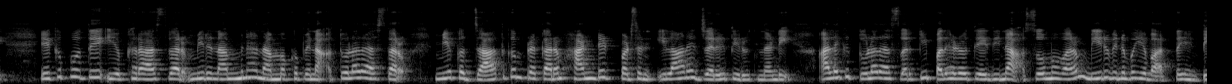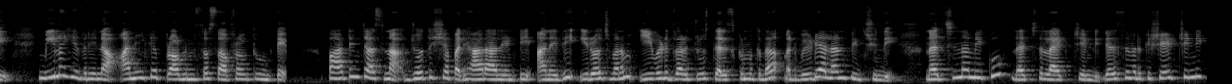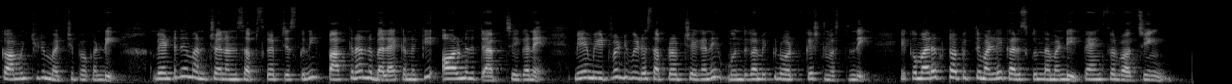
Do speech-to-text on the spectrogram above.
ఇకపోతే ఈ యొక్క రాశివారు మీరు నమ్మినా నమ్మకపోయినా తుల రాశివారు మీ యొక్క జాతకం ప్రకారం హండ్రెడ్ పర్సెంట్ ఇలానే జరిగి తీరుతుందండి. అలాగే తుల రాశి పదిహేడవ తేదీన సోమవారం మీరు వినబోయే వార్త ఏంటి? మీలో ఎవరైనా అనేక ప్రాబ్లమ్స్తో సఫర్ అవుతూ ఉంటే పాటించాల్సిన జ్యోతిష్య పరిహారాలేంటి అనేది ఈరోజు మనం ఈ వీడియో ద్వారా చూసి తెలుసుకున్నాం కదా. మరి వీడియో ఎలా అనిపించింది? నచ్చిందా మీకు? నచ్చితే లైక్ చేయండి. తెలిసిన వరకు షేర్ చేయండి. కామెంట్ చేయడం మర్చిపోకండి. వెంటనే మన ఛానల్ని సబ్స్క్రైబ్ చేసుకుని పక్కన బెలైకన్కి ఆల్ మీద ట్యాప్ చేయగానే మేము ఇటువంటి వీడియోస్ అప్లోడ్ చేయగానే ముందుగా మీకు నోటిఫికేషన్ వస్తుంది. ఇక మరొక టాపిక్తో మళ్ళీ కలుసుకుందామండి. Thanks for watching.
